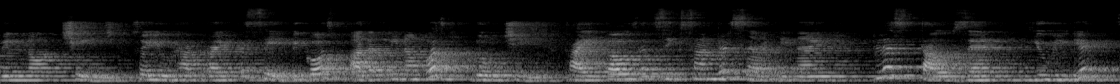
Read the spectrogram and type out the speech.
will not change. So you have to write the same because other three numbers don't change. 5679 plus 1000 you will get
